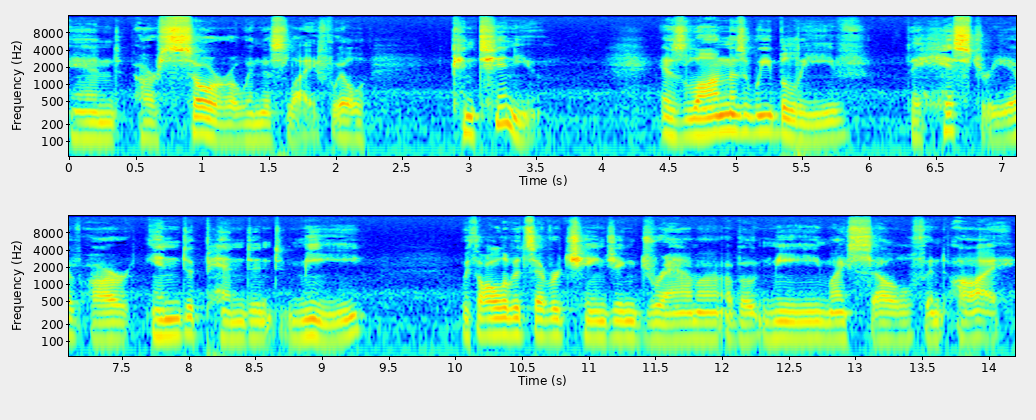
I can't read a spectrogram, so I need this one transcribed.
and our sorrow in this life will continue as long as we believe the history of our independent me with all of its ever changing drama about me, myself, and I.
